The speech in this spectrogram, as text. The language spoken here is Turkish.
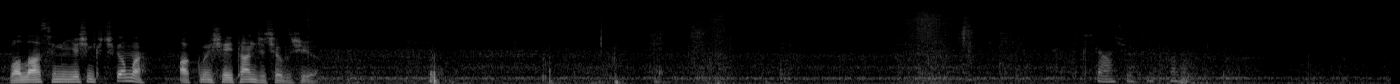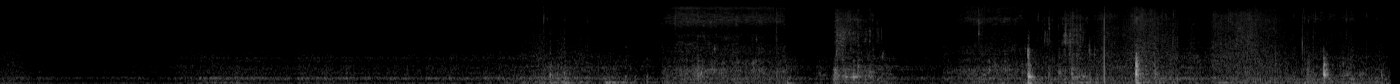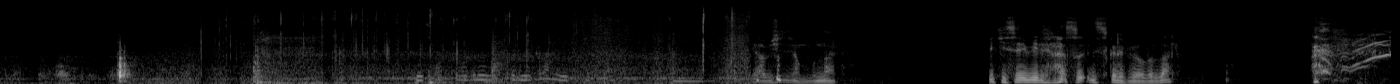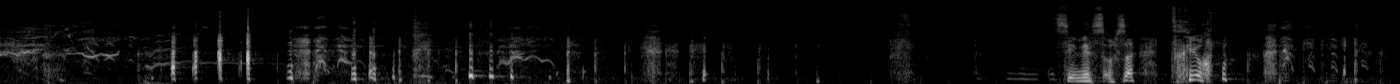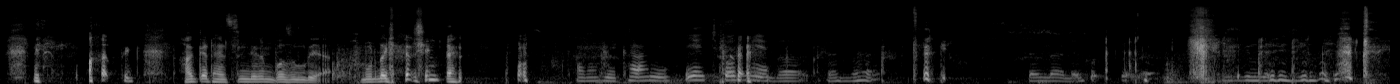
Vallahi senin yaşın küçük ama aklın şeytanca çalışıyor. Güzel şu. Ya bir şey diyeceğim bunlar iki sevgili nasıl diskalifiye olurlar? Semih'e sorsak tık yok mu? Artık hakikaten sinirlerim bozuldu ya. Burada gerçekten Karam ye, karam ye. Ye, çikolata ye. Daha sen daha. sen daha ne konuşuyorsun? Biz günler yüzyılda.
